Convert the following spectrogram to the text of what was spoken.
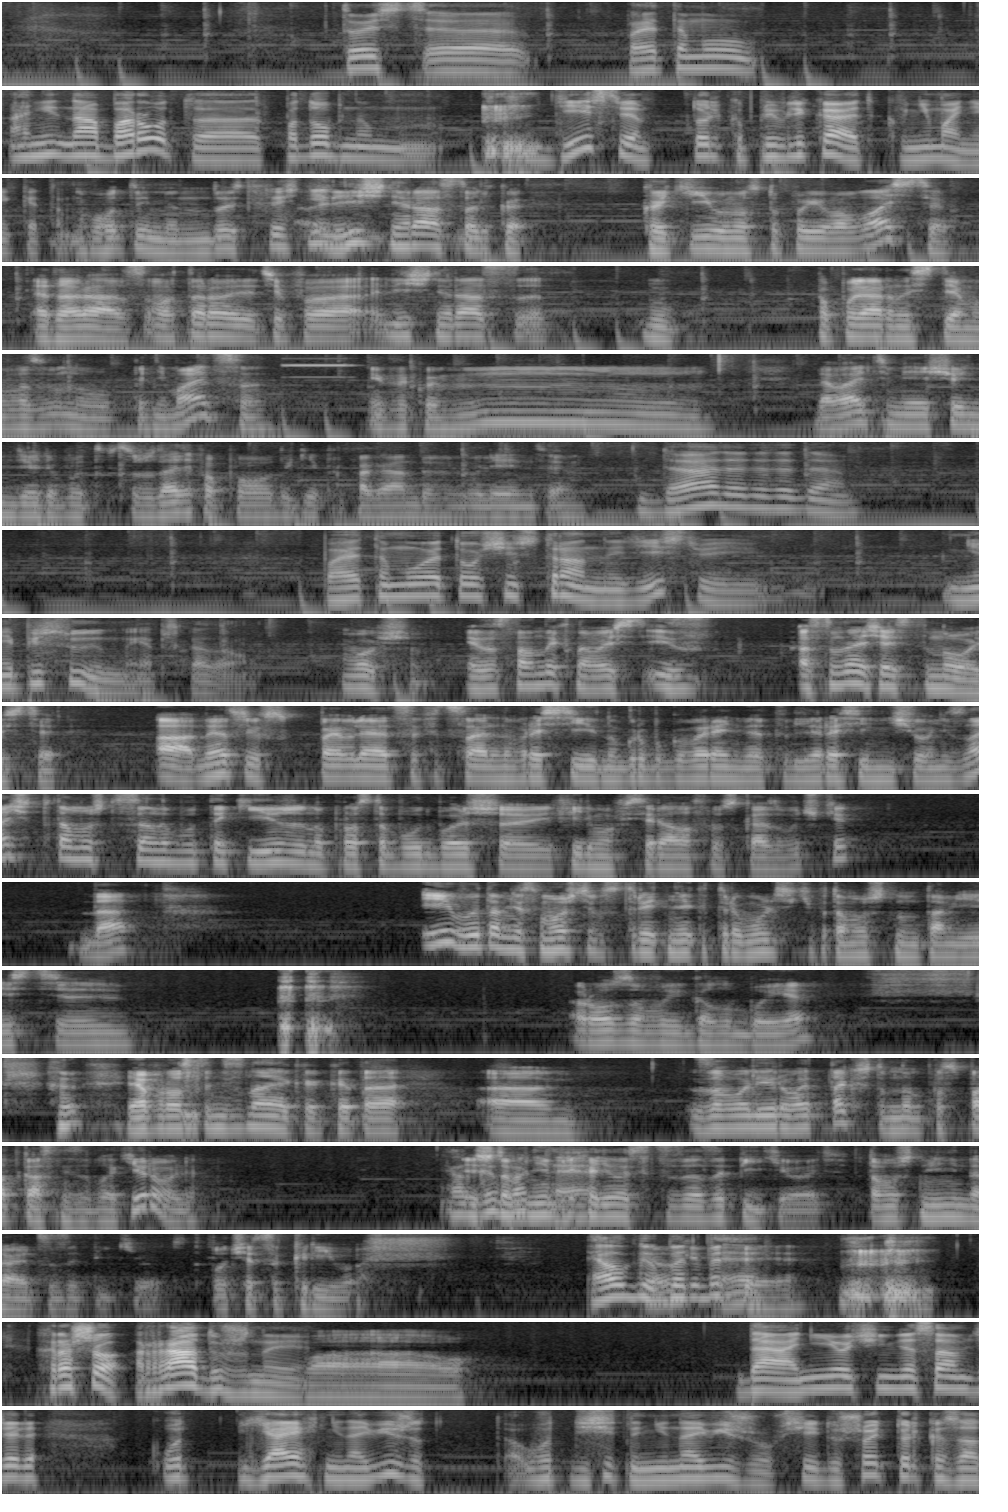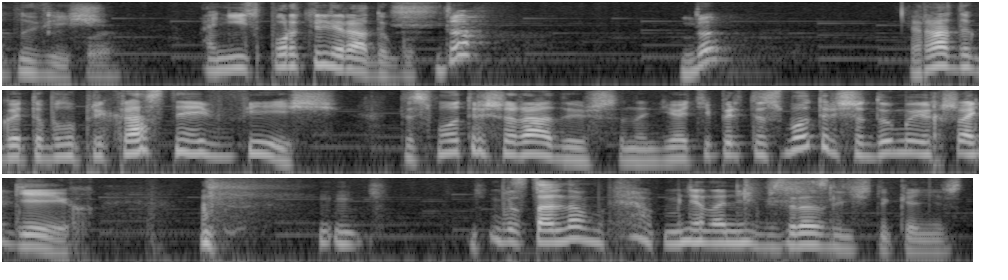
То есть, э, поэтому они наоборот э, подобным действием только привлекают к вниманию к этому. Вот именно. То есть, То есть не- лишний раз только какие у нас тупые во власти, это раз. Во второй, типа, лишний раз э, ну, популярность темы воз- ну, поднимается. И ты такой, «М, давайте мне еще неделю будут обсуждать по поводу гей-пропаганды в ленте. Да, да, да, да, да. Поэтому это очень странные действия и неописуемые, я бы сказал. В общем, из основных новостей, из основная часть новости. А, Netflix появляется официально в России, но, грубо говоря, это для России ничего не значит, потому что цены будут такие же, но просто будут больше фильмов и сериалов русской озвучки. Да. И вы там не сможете посмотреть некоторые мультики, потому что ну, там есть э, розовые и голубые. Я просто не знаю, как это э, завуалировать так, чтобы нам просто подкаст не заблокировали. И чтобы мне ЛГБТ. приходилось это запикивать. Потому что мне не нравится запикивать. Это получается криво. ЛГБТ. Хорошо, радужные. Вау. Да, они очень на самом деле. Вот я их ненавижу. Вот действительно ненавижу всей душой только за одну вещь. Какую? Они испортили радугу. Да. Да. Радуга это была прекрасная вещь. Ты смотришь и радуешься на нее, а теперь ты смотришь и думаешь о геях. В остальном мне на них безразлично, конечно.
